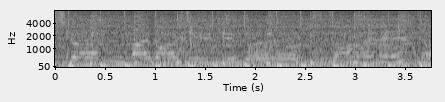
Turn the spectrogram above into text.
I want you to go far and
